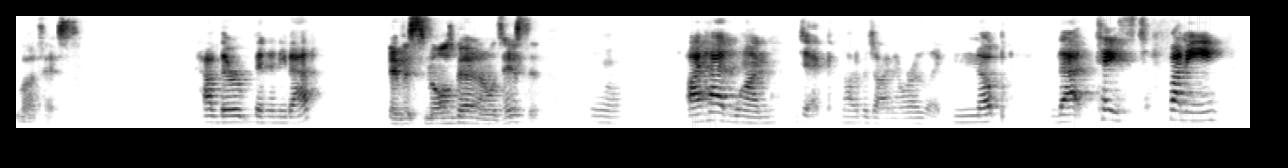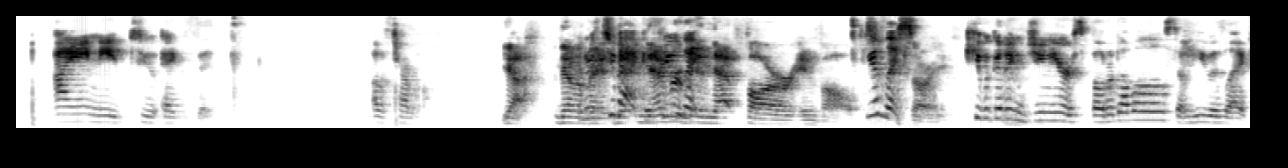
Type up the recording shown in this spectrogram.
about taste. Have there been any bad? If it smells bad, I don't taste it. Mm. I had one dick, not a vagina, where I was like, nope, that tastes funny. I need to exit. Oh, it's terrible. Yeah, never And it was been too bad, he never was, like- been that far involved. He was, like- sorry. Cuba Gooding mm. Jr.'s photo double, so he was like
